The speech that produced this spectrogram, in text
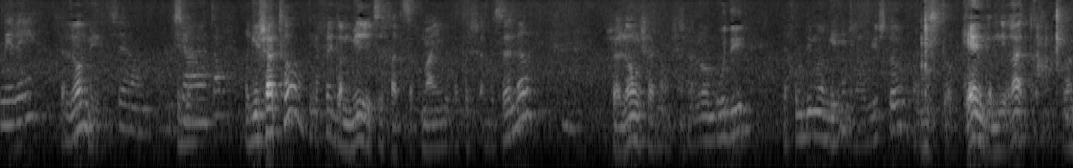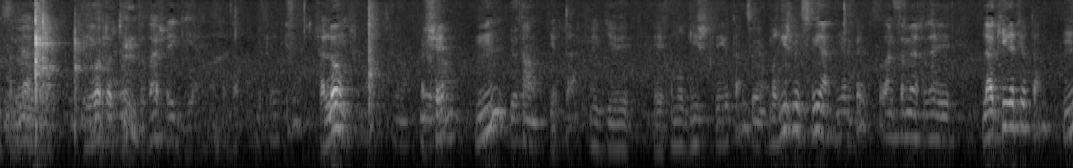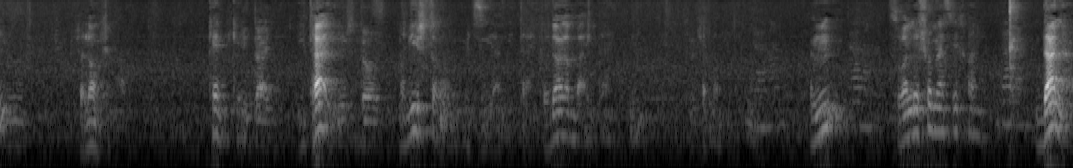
מירי? שלום מירי. שלום. מרגישה טוב? מרגישה טוב, יפה. גם מירי צריכה קצת מים בבקשה, בסדר? שלום, שלום. שלום, אודי. איך אודי מרגיש? מרגיש טוב? מרגיש טוב. כן, גם נראה טוב. אני שמח לראות אותו. תודה שהגיע. שלום. השם? יותם. יותם. איך הוא מרגיש יותם? מצוין. מרגיש מצוין, יפה. אני שמח להכיר את יותם. שלום, שלום. כן, כן. איתי. איתי. מרגיש טוב. מרגיש טוב. מצוין, איתי. תודה רבה, איתי. שלום. סורן לא שומע, סליחה. דנה.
